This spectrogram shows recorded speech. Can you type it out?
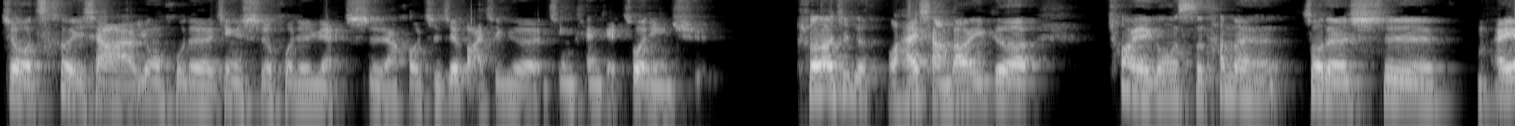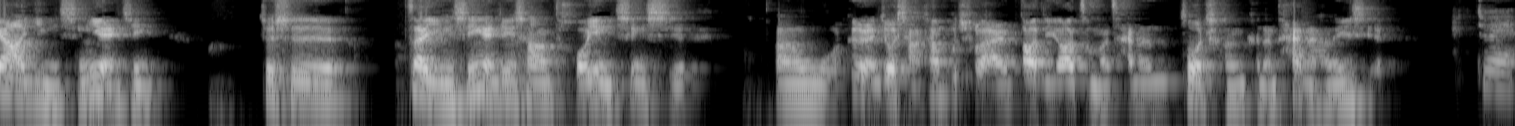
就测一下用户的近视或者远视，然后直接把这个镜片给做进去。说到这个，我还想到一个创业公司，他们做的是 AR 隐形眼镜，就是在隐形眼镜上投影信息。嗯，我个人就想象不出来到底要怎么才能做成，可能太难了一些。对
